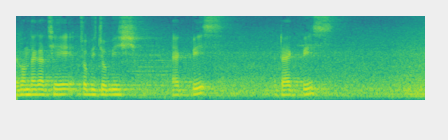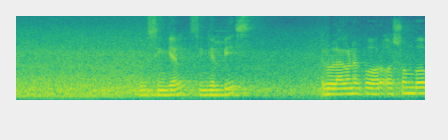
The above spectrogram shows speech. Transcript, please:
এখন দেখাচ্ছি চব্বিশ চব্বিশ এক পিস এটা এক পিস সিঙ্গেল সিঙ্গেল পিস। এগুলো লাগানোর পর অসম্ভব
